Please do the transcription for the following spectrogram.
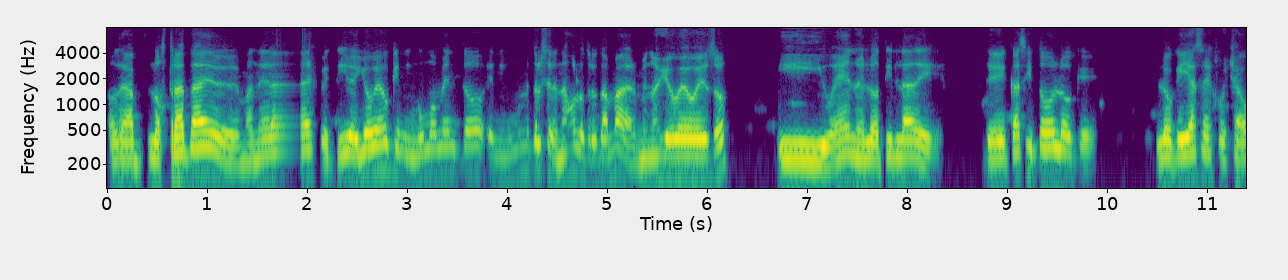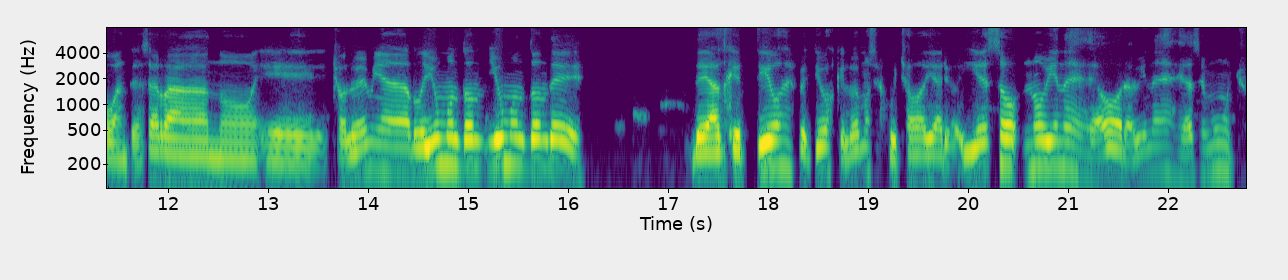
o sea, los trata de manera despectiva. Yo veo que en ningún momento, en ningún momento el serenajo lo trata mal, al menos yo veo eso, y bueno, él lo tilda de, de casi todo lo que, lo que ya se ha escuchado antes, Serrano, eh, Cholo de mierda, y un montón, y un montón de, de adjetivos despectivos que lo hemos escuchado a diario. Y eso no viene desde ahora, viene desde hace mucho,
